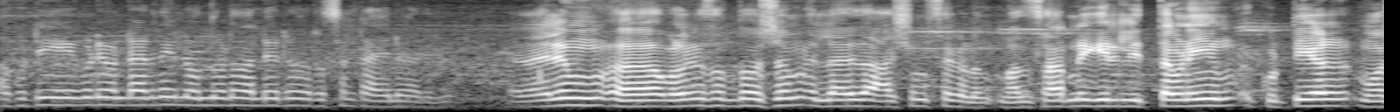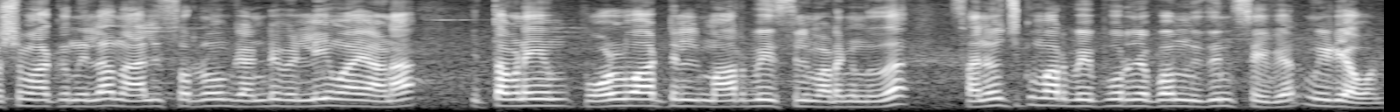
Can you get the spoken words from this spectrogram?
ആ കുട്ടിയെ കൂടി ഉണ്ടായിരുന്നെങ്കിൽ ഒന്നുകൂടെ നല്ലൊരു റിസൾട്ട് ആയിരുന്നു ഏതായാലും വളരെ സന്തോഷം. എല്ലാവിധ ആശംസകളും. മധുസാറിന്റെ കീഴിൽ ഇത്തവണയും കുട്ടികൾ മോശമാക്കുന്നില്ല. നാല് സ്വർണവും രണ്ട് വെള്ളിയുമായാണ് ഇത്തവണയും പോൾവാട്ടിൽ മാർബീസിൽ മടങ്ങുന്നത്. സനോജ് കുമാർ ബേപ്പൂറിനൊപ്പം നിതിൻ സേവ്യർ മീഡിയ വൺ.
